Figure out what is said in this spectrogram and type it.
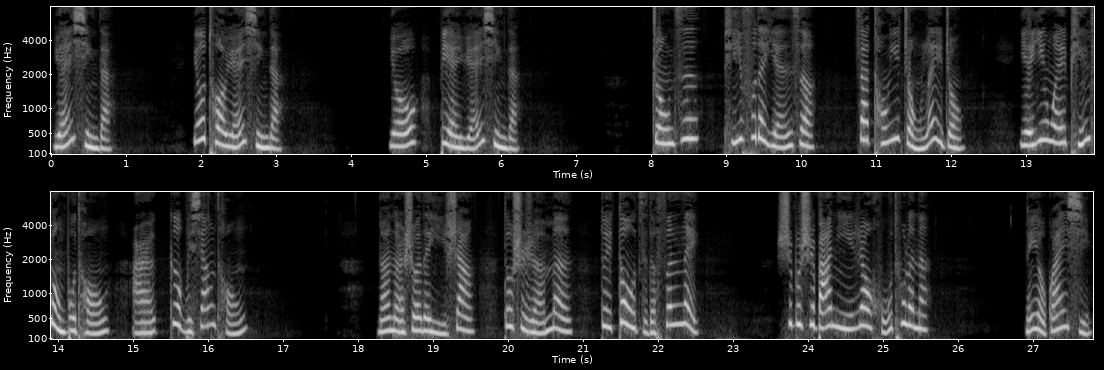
圆形的，有椭圆形的，有扁圆形的。种子皮肤的颜色，在同一种类中，也因为品种不同而各不相同。暖暖说的以上都是人们对豆子的分类，是不是把你绕糊涂了呢？没有关系，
